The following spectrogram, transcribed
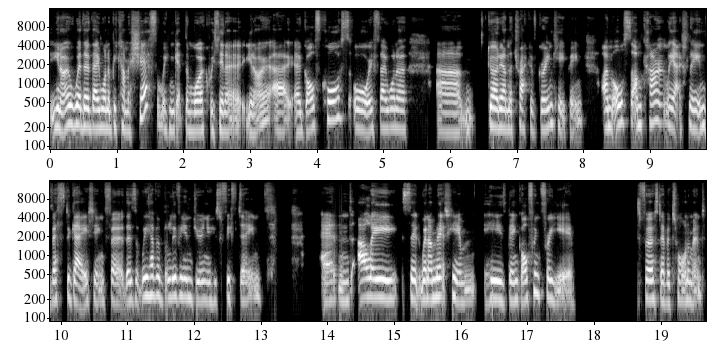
you know, whether they want to become a chef and we can get them work within a, you know, a, a golf course, or if they want to um, go down the track of greenkeeping, I'm also, I'm currently actually investigating for, there's, we have a Bolivian junior who's 15. And Ali said, when I met him, he's been golfing for a year first ever tournament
